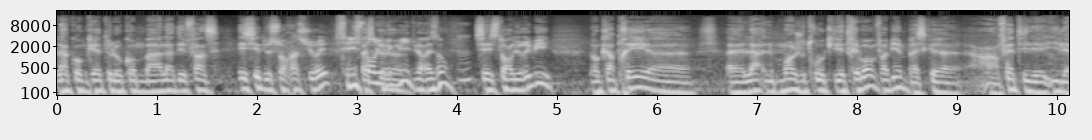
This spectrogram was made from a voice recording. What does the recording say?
la conquête, le combat, la défense. Essayer de se rassurer. C'est l'histoire du rugby, tu as raison. c'est l'histoire du rugby. Donc après, euh, là, moi je trouve qu'il est très bon, Fabien, parce que en fait, il, il,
